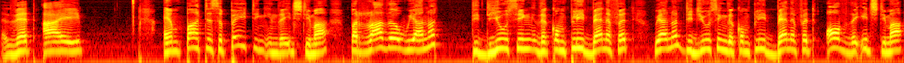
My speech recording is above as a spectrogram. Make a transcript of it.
that I am participating in the ijtima, but rather we are not deducing the complete benefit. We are not deducing the complete benefit of the ijtima,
